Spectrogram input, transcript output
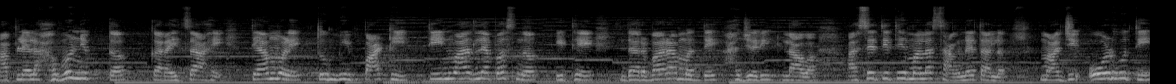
आपल्याला हवनयुक्त करायचं आहे. त्यामुळे तुम्ही पाठी तीन वाजल्यापासनं इथे दरबारामध्ये हजेरी लावा असे तिथे मला सांगण्यात आलं. माझी ओढ होती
